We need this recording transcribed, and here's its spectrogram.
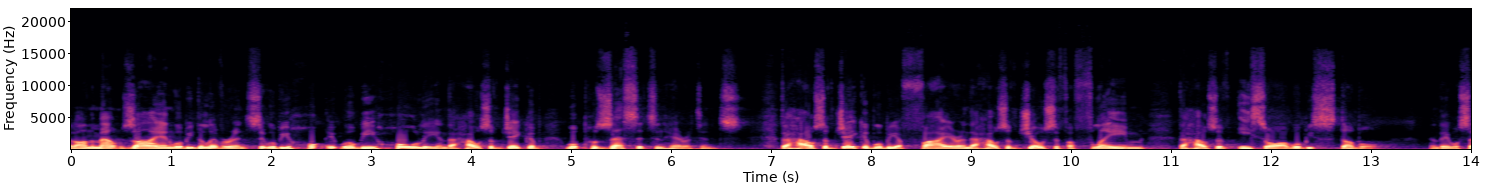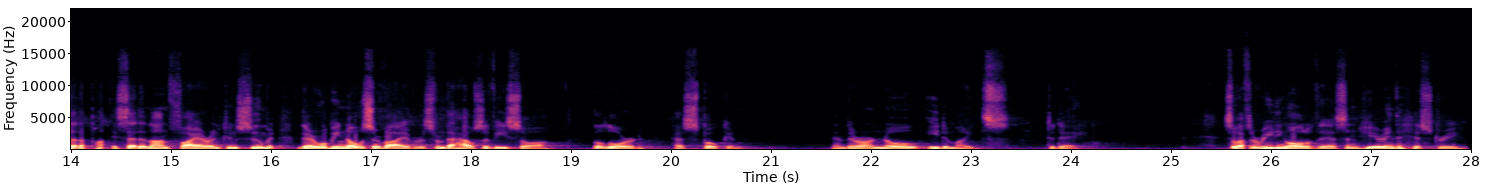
But on the Mount Zion will be deliverance. It will be, ho- it will be holy, and the house of Jacob will possess its inheritance. The house of Jacob will be a fire, and the house of Joseph a flame. The house of Esau will be stubble, and they will set, upon, set it on fire and consume it. There will be no survivors from the house of Esau. The Lord has spoken. And there are no Edomites today. So, after reading all of this and hearing the history,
